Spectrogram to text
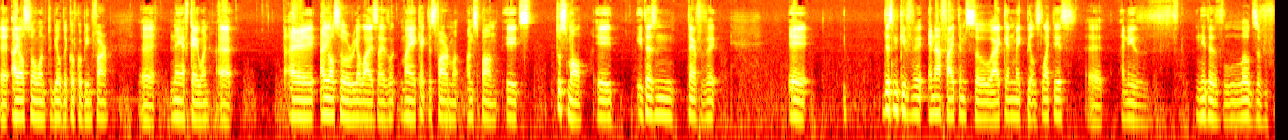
Uh, I also want to build a cocoa bean farm, uh, an AFK one. Uh, I I also realized I, my cactus farm on spawn it's too small. It it doesn't have uh, it doesn't give enough items so I can make builds like this. Uh, I need needed loads of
